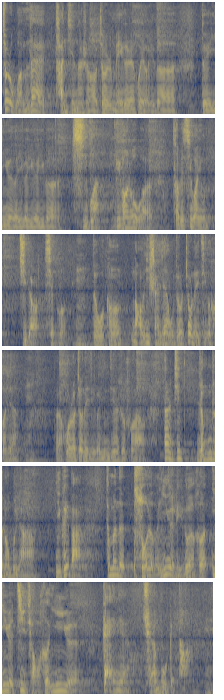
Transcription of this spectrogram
就是我们在弹琴的时候，就是每个人会有一个对音乐的一个一个一个习惯。比方说，我特别习惯用 G 调写歌，嗯，对我可能脑子一闪现，我就就是那几个和弦。对，或者说就那几个音阶就出来了。但是机人工智能不一样啊，你可以把他们的所有的音乐理论和音乐技巧和音乐概念全部给他。嗯，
